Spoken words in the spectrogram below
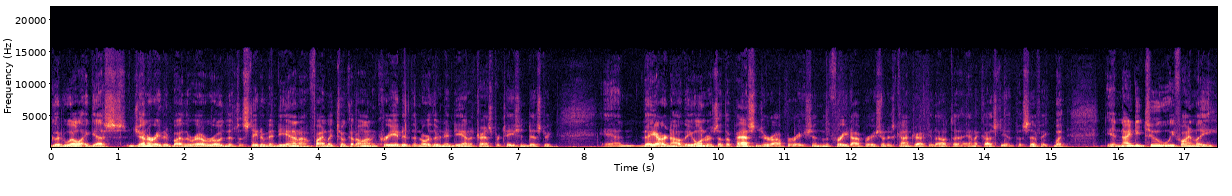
goodwill, I guess, generated by the railroad that the state of Indiana finally took it on and created the Northern Indiana Transportation District and they are now the owners of the passenger operation. The freight operation is contracted out to Anacostia and Pacific. But in '92, we finally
